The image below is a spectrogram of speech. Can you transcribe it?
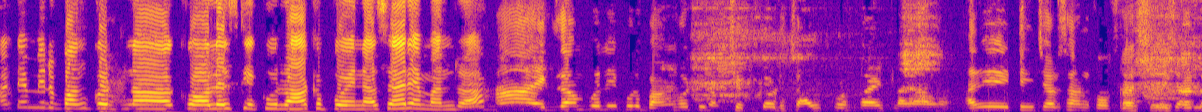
అంటే మీరు బంక్ కొట్టిన కాలేజ్కి ఎక్కువ రాకపోయినా సరే మనరా ఆ ఎగ్జాంపుల్ ఇప్పుడు బంగొట్టి చెప్తాడు చదువుకుంటా ఇట్లా అదే టీచర్స్ అనుకో ఫ్రస్ట్రేషన్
